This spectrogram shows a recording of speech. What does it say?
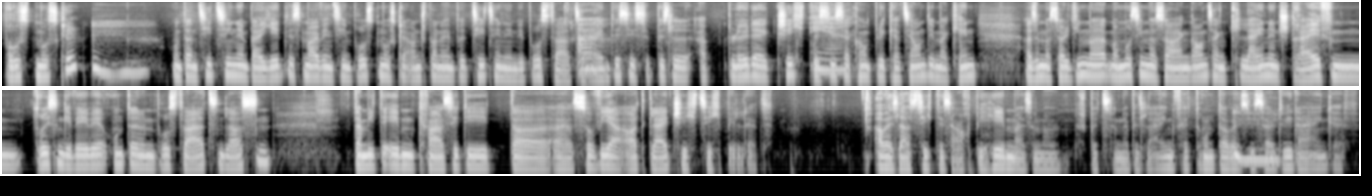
Brustmuskel. Mhm und dann zieht sie ihnen bei jedes Mal, wenn sie den Brustmuskel anspannen, zieht sie ihnen in die Brustwarze ah. ein. Das ist ein bisschen eine blöde Geschichte, das ja. ist eine Komplikation, die man kennt. Also man sollte immer, man muss immer so einen ganz einen kleinen Streifen Drüsengewebe unter den Brustwarzen lassen, damit eben quasi die, da, äh, so wie eine Art Gleitschicht sich bildet. Aber es lässt sich das auch beheben, also man spritzt dann ein bisschen Eigenfett drunter, aber mhm. es ist mhm. halt wieder ein Eingriff.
